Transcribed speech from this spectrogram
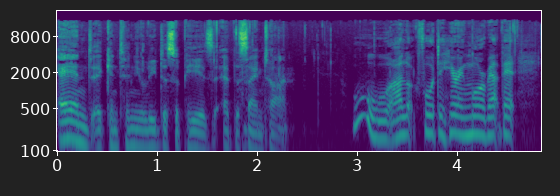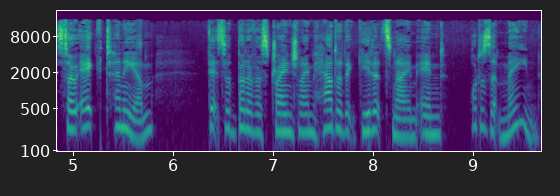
and it continually disappears at the same time. Ooh, I look forward to hearing more about that. So, actinium, that's a bit of a strange name. How did it get its name, and what does it mean?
